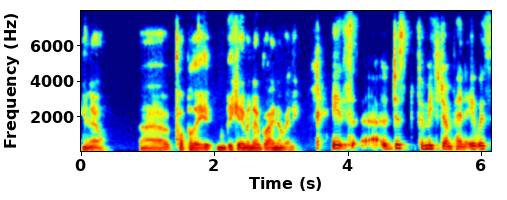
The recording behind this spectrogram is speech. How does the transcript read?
you know, uh, properly, it became a no brainer, really. It's uh, just for me to jump in. It was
